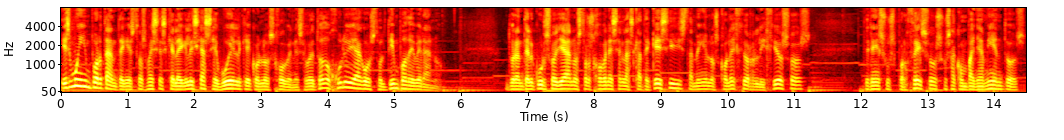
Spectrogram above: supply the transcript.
Es muy importante en estos meses que la Iglesia se vuelque con los jóvenes, sobre todo julio y agosto, el tiempo de verano. Durante el curso ya nuestros jóvenes en las catequesis, también en los colegios religiosos, tienen sus procesos, sus acompañamientos.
